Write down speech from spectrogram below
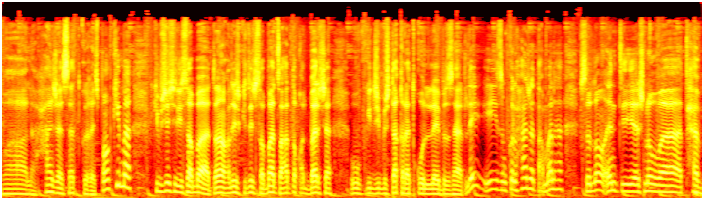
voilà حاجة ça te correspond كيما كي باش تشري صباط ها علاش كي تشري صباط ساعات تقعد برشا وكي تجي باش تقرأ تقول لا بالزهر ليه؟ يلزم كل حاجة تعملها selon أنت شنو تحب.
